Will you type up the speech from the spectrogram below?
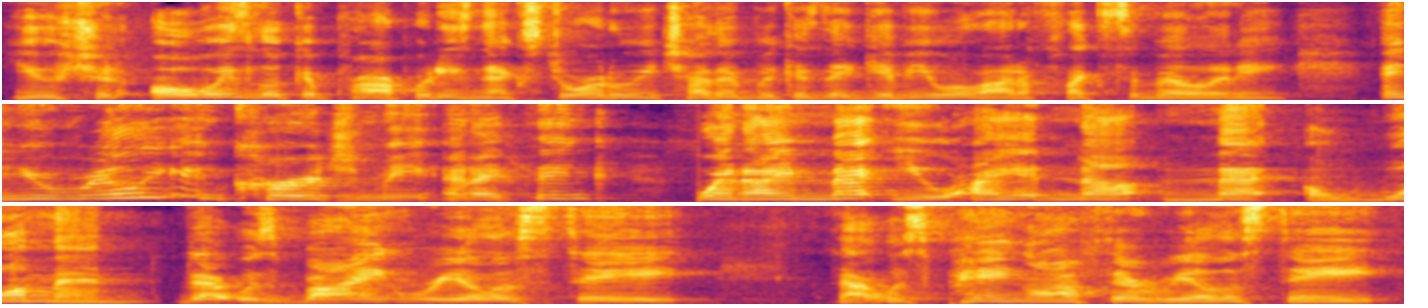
You should always look at properties next door to each other because they give you a lot of flexibility. And you really encouraged me. And I think when I met you, I had not met a woman that was buying real estate, that was paying off their real estate,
